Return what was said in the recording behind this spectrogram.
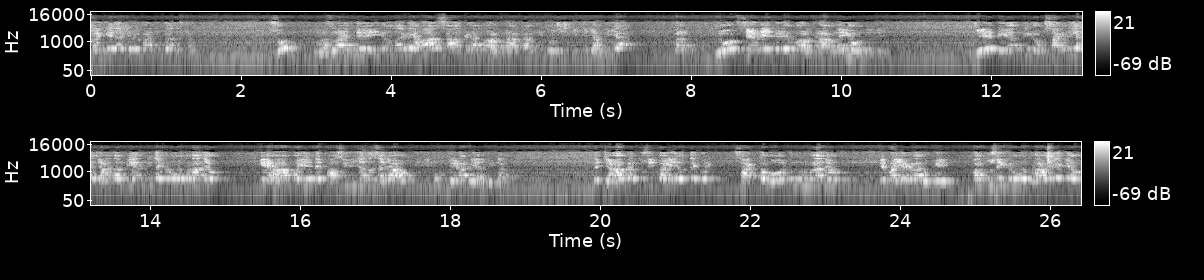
ਤਿਰੰਗੇ ਦਾ ਕਿਵੇਂ ਬਣ ਚੁੱਕਾ ਸਿਸਟਮ ਸੋ ਮਸਲਾ ਇੱਥੇ ਇਹੀ ਹੁੰਦਾ ਕਿ ਹਰ ਸਾਲ ਜਿਹੜਾ ਮਾਹੌਲ ਖਰਾਬ ਕਰਨ ਦੀ ਕੋਸ਼ਿਸ਼ ਕੀਤੀ ਜਾਂਦੀ ਆ ਪਰ ਲੋਕ ਸਿਆਣੇ ਜਿਹੜੇ ਮਾਹੌਲ ਖਰਾਬ ਨਹੀਂ ਹੋਣ ਦਿੰਦੇ। ਜੇ ਬੇਅਦਬੀ ਰੁਕ ਸਕਦੀ ਹੈ ਜਾਂ ਤਾਂ ਬੇਅਦਬੀ ਤੇ ਕਾਨੂੰਨ ਬਣਾ ਦਿਓ ਕਿ ਹਾਂ ਭਾਈ ਇਹ ਤੇ ਫਾਂਸੀ ਦੀ ਜਦੋਂ ਸਜ਼ਾ ਹੋਊਗੀ ਜਿਹਨੂੰ ਜਿਹੜਾ ਬੇਅਦਬੀ ਕਰਦਾ। ਤੇ ਜਾਂ ਫਿਰ ਤੁਸੀਂ ਭਾਈ ਉੱਤੇ ਕੋਈ ਸਖਤ ਹੋਰ ਕਾਨੂੰਨ ਬਣਾ ਦਿਓ ਕਿ ਭਾਈ ਅਗਲਾ ਰੁਕੇ। ਪਰ ਤੁਸੀਂ ਕਾਨੂੰਨ ਬਣਾਓਗੇ ਕਿਉਂ?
